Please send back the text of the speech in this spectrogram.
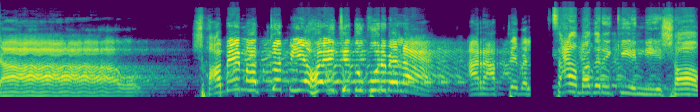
যাও। সবে মাত্র বিয়ে হয়েছে দুপুর বেলা আর রাত্রে বেলা সাহাবাদেরকে নিয়ে সব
